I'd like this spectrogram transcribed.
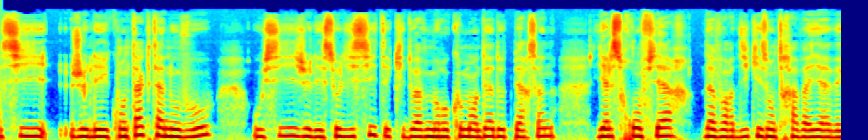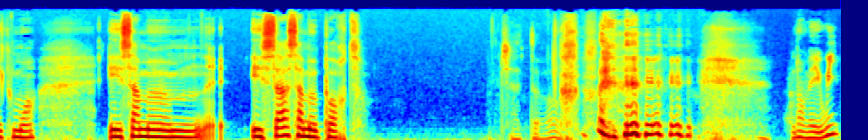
si je les contacte à nouveau ou si je les sollicite et qu'ils doivent me recommander à d'autres personnes, elles seront fières d'avoir dit qu'ils ont travaillé avec moi. Et ça, me, et ça, ça me porte. J'adore. non mais oui,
